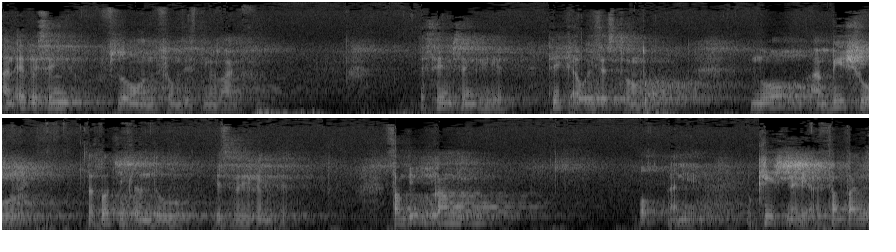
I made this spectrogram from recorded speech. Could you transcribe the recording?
and everything flown from this new life. The same thing here. Take away the stone. Know and be sure that what you can do is very limited. Some people come oh, occasionally, sometimes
